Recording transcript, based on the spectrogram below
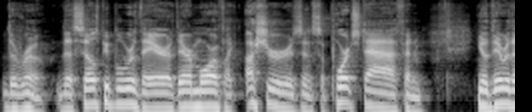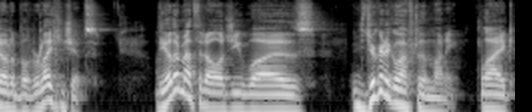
the room. The salespeople were there. They're more of like ushers and support staff. And, you know, they were there to build relationships. The other methodology was you're going to go after the money. Like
